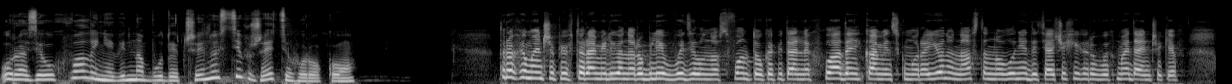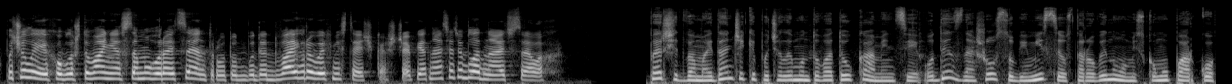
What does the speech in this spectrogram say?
У разі ухвалення він набуде чинності вже цього року. Трохи менше півтора мільйона рублів виділено з фонду капітальних вкладень Кам'янському району на встановлення дитячих ігрових майданчиків. Почали їх облаштування з самого райцентру. Тут буде два ігрових містечка, ще 15 обладнають в селах. Перші два майданчики почали монтувати у Кам'янці. Один знайшов собі місце у старовинному міському парку.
